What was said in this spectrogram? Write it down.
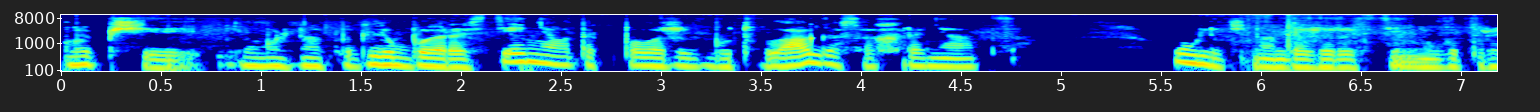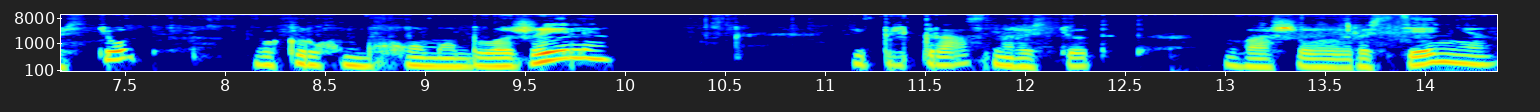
Вообще, можно под любое растение вот так положить, будет влага сохраняться уличное даже растение вот растет. Вокруг мхом обложили. И прекрасно растет ваше растение.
